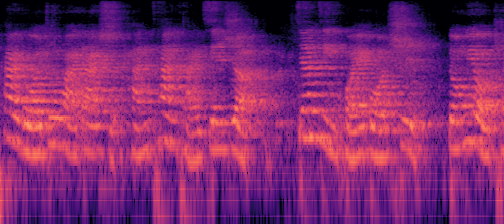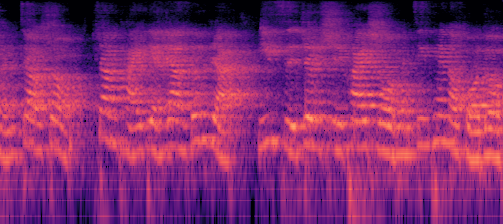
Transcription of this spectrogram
泰国驻华大使韩灿才先生、江景奎博士、 董友成教授上台点亮灯盏，以此正式开始我们今天的活动。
